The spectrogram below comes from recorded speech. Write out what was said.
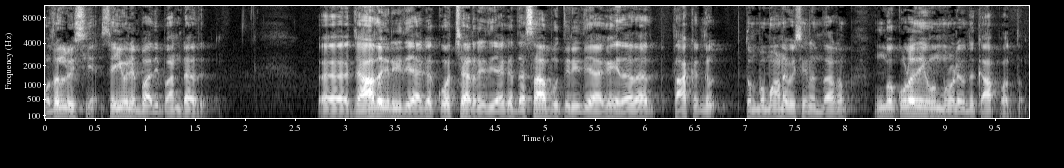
முதல் விஷயம் செய்வனை பாதிப்பு அண்டாது ஜாதக ரீதியாக கோச்சார ரீதியாக தசாபூத்தி ரீதியாக ஏதாவது தாக்கங்கள் துன்பமான விஷயங்கள் இருந்தாலும் உங்கள் குலதெய்வம் முன்னாடி வந்து காப்பாற்றும்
